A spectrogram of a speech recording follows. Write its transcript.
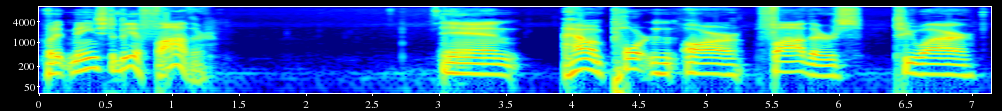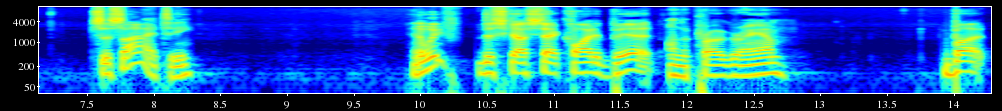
what it means to be a father and how important are fathers to our society. And we've discussed that quite a bit on the program. But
